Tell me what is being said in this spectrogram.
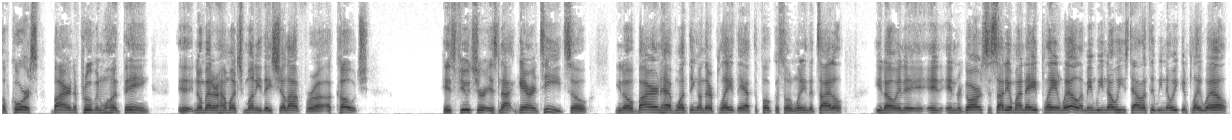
Of course, Bayern have proven one thing. Uh, no matter how much money they shell out for a, a coach, his future is not guaranteed. So, you know, Bayern have one thing on their plate. They have to focus on winning the title. You know, in in, in regards to Sadio Mane playing well, I mean, we know he's talented. We know he can play well.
